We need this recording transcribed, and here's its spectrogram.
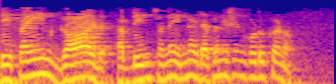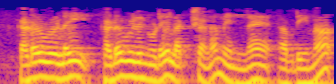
டிஃபைன் காட் அப்படின்னு சொன்னா என்ன டெபினிஷன் கொடுக்கணும்? கடவுளை கடவுளினுடைய லட்சணம் என்ன அப்படின்னா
